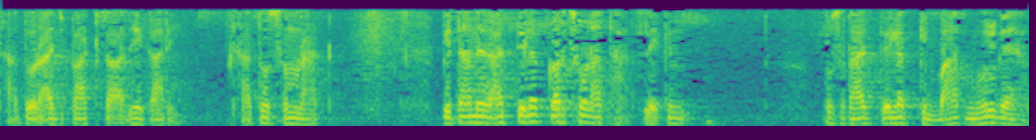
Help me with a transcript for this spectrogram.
था तो राजपाट का अधिकारी, था तो सम्राट। पिता ने राज तिलक कर छोड़ा था, लेकिन उस राज तिलक की बात भूल गया।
